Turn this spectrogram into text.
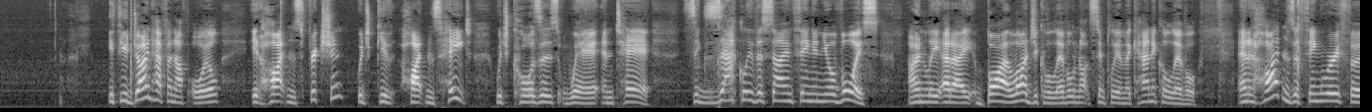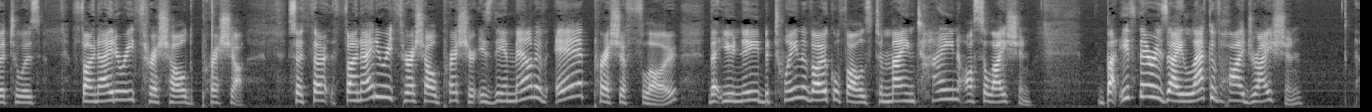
If you don't have enough oil, it heightens friction, which give, heightens heat, which causes wear and tear. It's exactly the same thing in your voice, only at a biological level, not simply a mechanical level. And it heightens a thing we refer to as phonatory threshold pressure. So th phonatory threshold pressure is the amount of air pressure flow that you need between the vocal folds to maintain oscillation. But if there is a lack of hydration,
